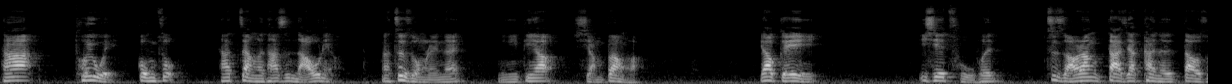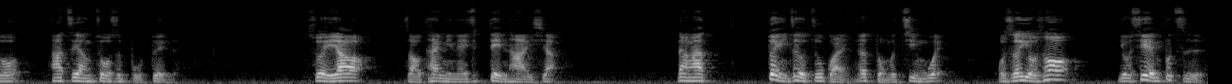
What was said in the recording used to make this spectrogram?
他推诿工作，他仗着他是老鸟。那这种人呢，你一定要想办法，要给一些处分，至少让大家看得到说他这样做是不对的，所以要找 timing 来去电他一下，让他对你这个主管要懂得敬畏。我说有时候有些人不止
